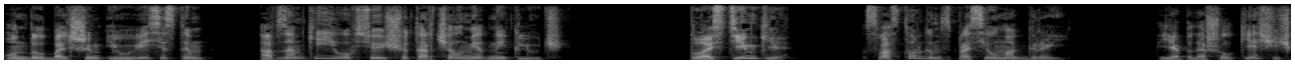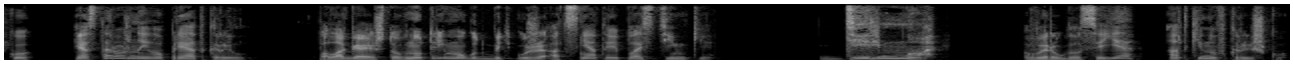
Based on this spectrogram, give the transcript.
Он был большим и увесистым, а в замке его все еще торчал медный ключ. «Пластинки?» — с восторгом спросил МакГрей. Я подошел к ящичку и осторожно его приоткрыл, полагая, что внутри могут быть уже отснятые пластинки. «Дерьмо!» — выругался я, откинув крышку.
